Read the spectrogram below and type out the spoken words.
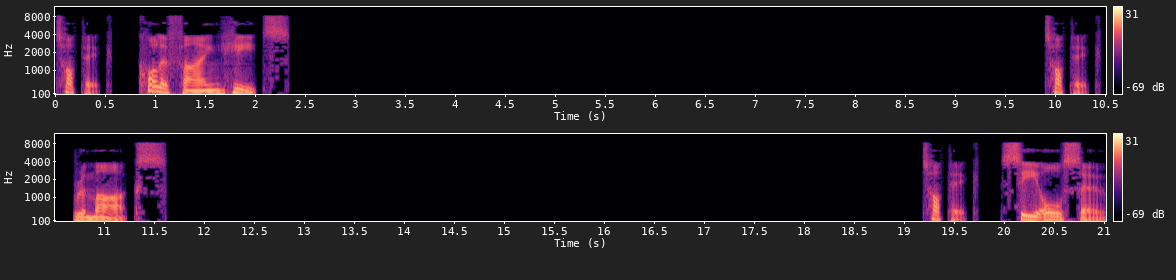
Topic: Qualifying heats. Topic: Remarks. Topic: See also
